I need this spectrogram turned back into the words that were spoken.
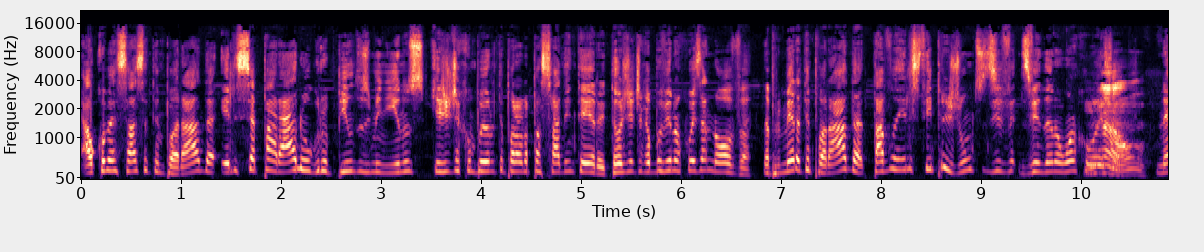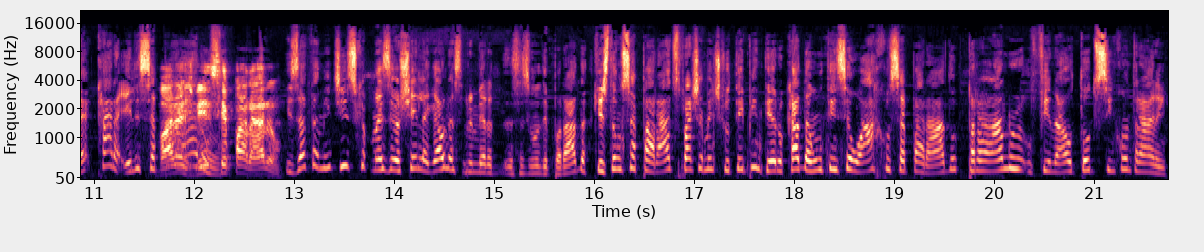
Ao começar essa temporada, eles separaram o grupinho dos meninos que a gente acompanhou na temporada passada inteira. Então a gente acabou vendo uma coisa nova. Na primeira temporada, estavam eles sempre juntos desve- desvendando alguma coisa. Não. Né? Cara, eles separaram. Várias vezes separaram. Exatamente isso, que eu- mas eu achei legal nessa primeira, nessa segunda temporada, que eles estão separados praticamente que o tempo inteiro, cada um tem seu arco separado para lá no final todos se encontrarem.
